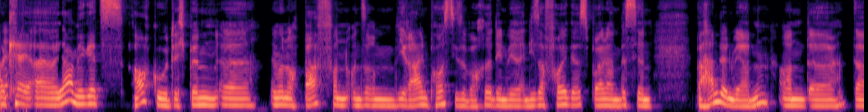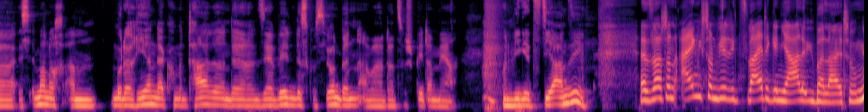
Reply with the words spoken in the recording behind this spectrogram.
Okay, äh, ja, mir geht's auch gut. Ich bin äh, immer noch baff von unserem viralen Post diese Woche, den wir in dieser Folge, Spoiler, ein bisschen behandeln werden. Und äh, da ich immer noch am Moderieren der Kommentare und der sehr wilden Diskussion bin, aber dazu später mehr. Und wie geht's dir, Ansi? Es war schon eigentlich schon wieder die zweite geniale Überleitung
